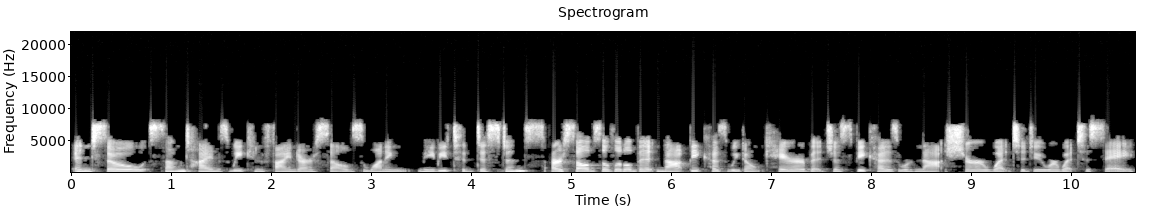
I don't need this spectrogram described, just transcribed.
And so sometimes we can find ourselves wanting maybe to distance ourselves a little bit, not because we don't care, but just because we're not sure what to do or what to say.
